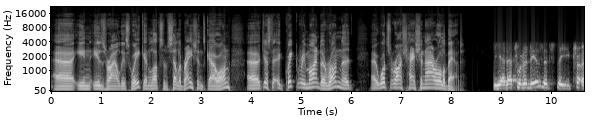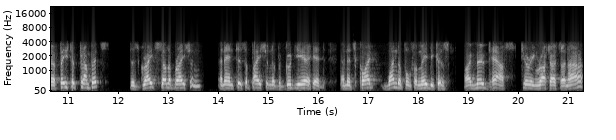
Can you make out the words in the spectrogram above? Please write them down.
uh, in Israel this week, and lots of celebrations go on. Uh, just a quick reminder, Ron, uh, what's Rosh Hashanah all about? Yeah, that's what it is. It's the tr- uh, Feast of Trumpets. There's great celebration and anticipation of a good year ahead. And it's quite wonderful for me because I moved house during Rosh Hashanah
